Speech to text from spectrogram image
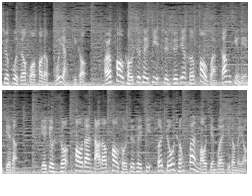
是负责火炮的俯仰机构，而炮口制退器是直接和炮管刚性连接的，也就是说，炮弹打到炮口制退器和轴承半毛钱关系都没有。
